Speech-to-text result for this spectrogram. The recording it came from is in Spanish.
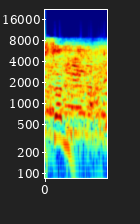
Sali.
